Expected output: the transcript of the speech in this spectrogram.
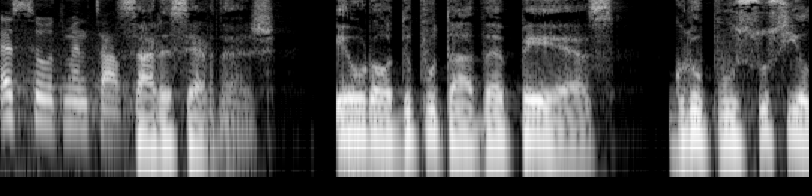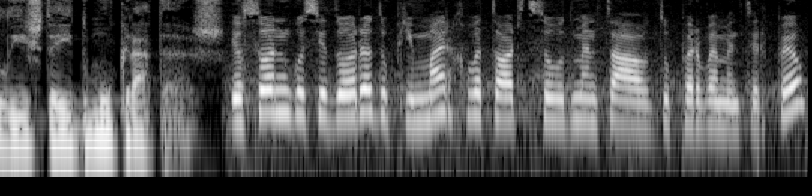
a saúde mental. Sara Cerdas, eurodeputada PS Grupo Socialista e Democratas. Eu sou a negociadora do primeiro relatório de saúde mental do Parlamento Europeu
